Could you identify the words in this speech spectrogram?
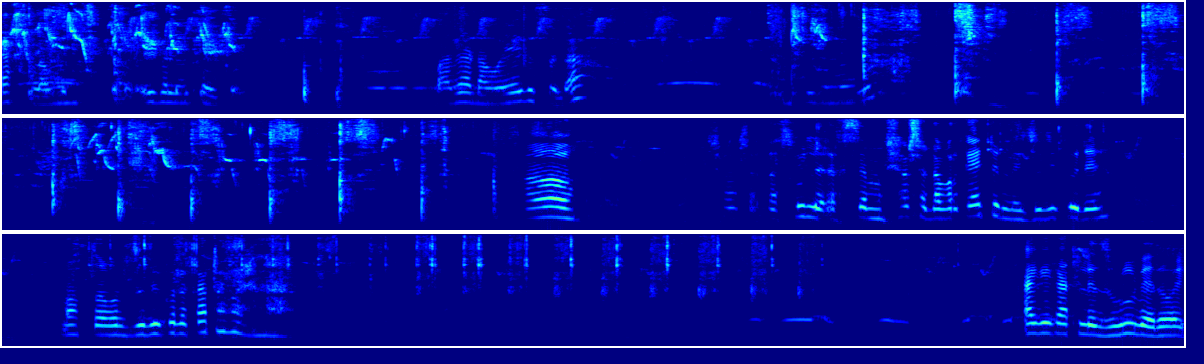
রাখলাম এইগুলোই খাইতো বাজারটা হয়ে গেছে গা। শুইলে রাখছে কেটে নেই জুড়ি করে। আবার জুড়ি করে কাটা পারে না। আগে কাটলে ঝুল বেরোয়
